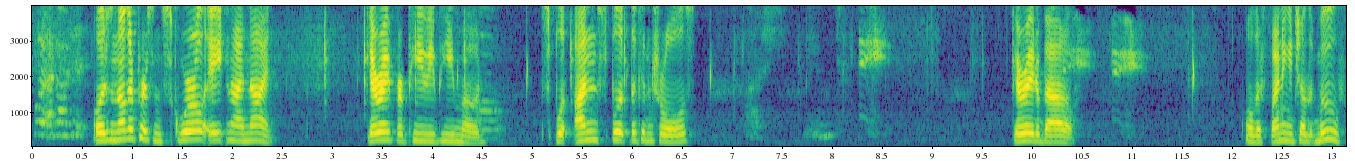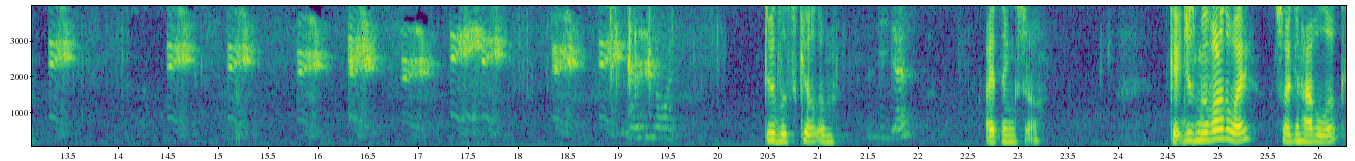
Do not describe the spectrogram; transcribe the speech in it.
What? I got hit. Oh, there's another person, Squirrel899. Get ready for PvP mode. Oh, Split, unsplit the controls. Get ready to battle. Oh, they're fighting each other. Move. Where's he going? Dude, let's kill them. Is he dead? I think so. Okay, just move out of the way so I can have a look.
